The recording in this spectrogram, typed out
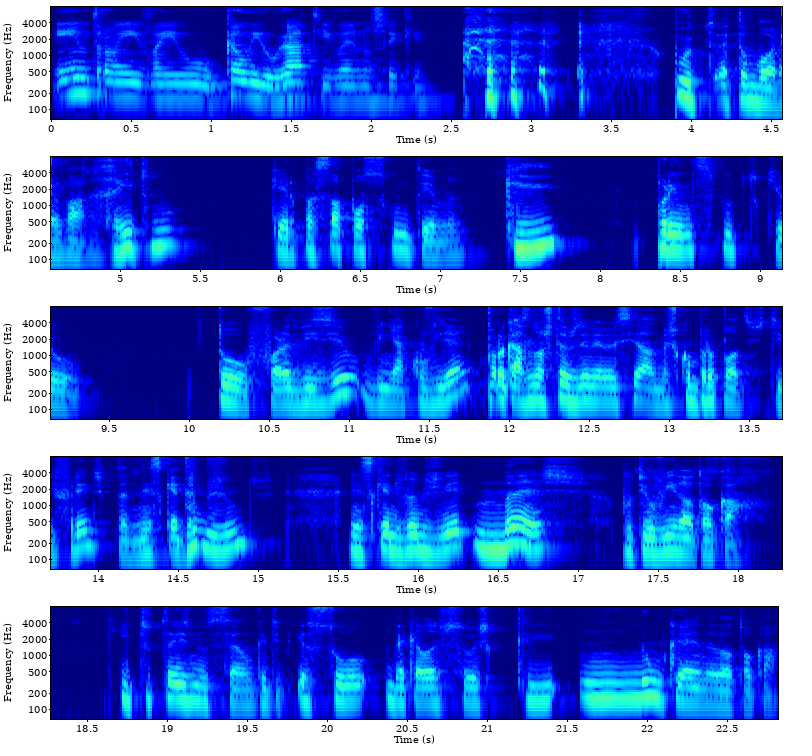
entram e vem o cão e o gato e vem não sei o quê. puto, então bora, vá, ritmo. Quero passar para o segundo tema que prende-se, puto, que eu estou fora de Viseu, vim à Covilhã. Por acaso nós estamos na mesma cidade, mas com propósitos diferentes, portanto nem sequer estamos juntos, nem sequer nos vamos ver, mas, puto, eu vim de autocarro. E tu tens noção que tipo, eu sou daquelas pessoas que nunca anda de autocarro.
